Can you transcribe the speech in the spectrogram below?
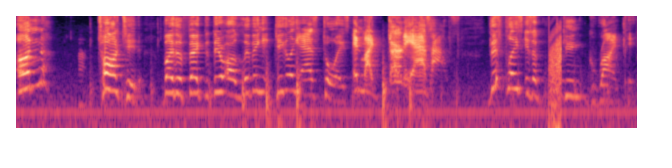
untaunted by the fact that there are living, giggling ass toys in my dirty ass house. This place is a fucking grind pit.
